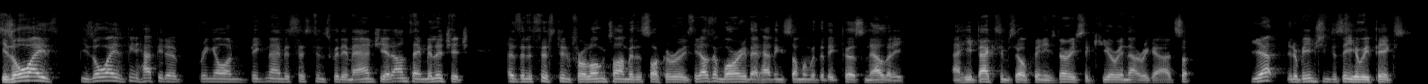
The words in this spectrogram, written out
he's always he's always been happy to bring on big name assistants with him. Angie had Ante Milicic as an assistant for a long time with the Socceroos. He doesn't worry about having someone with a big personality. Uh, he backs himself in. He's very secure in that regard. So, yeah, it'll be interesting to see who he picks.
